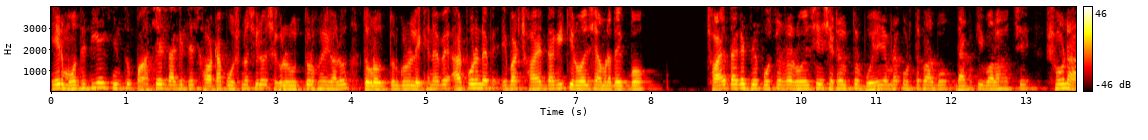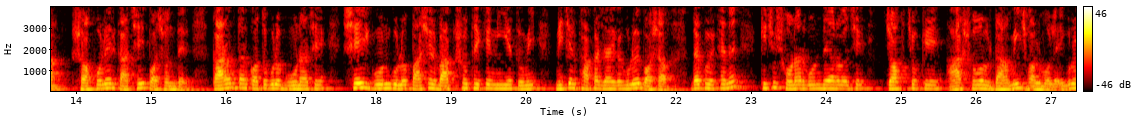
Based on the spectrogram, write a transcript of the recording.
এর মধ্যে দিয়েই কিন্তু পাঁচের দাগে যে ছটা প্রশ্ন ছিল, সেগুলোর উত্তর হয়ে গেল। তোমরা উত্তরগুলো লিখে নেবে আর পড়ে নেবে। এবার ছয়ের দাগে কি রয়েছে আমরা দেখব। ছয়ের দাগের যে প্রশ্নটা রয়েছে, সেটার উত্তর বইয়েই আমরা করতে পারব। দেখো কি বলা হচ্ছে, সোনা সকলের কাছেই পছন্দের, কারণ তার কতগুলো গুণ আছে, সেই গুণগুলো পাশের বাক্স থেকে নিয়ে তুমি নিচের ফাঁকা জায়গাগুলোয় বসাও। দেখো এখানে কিছু সোনার গুণ দেওয়া রয়েছে, চকচকে, আসল, দামি, ঝলমলে, এগুলো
